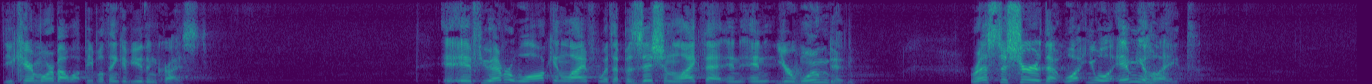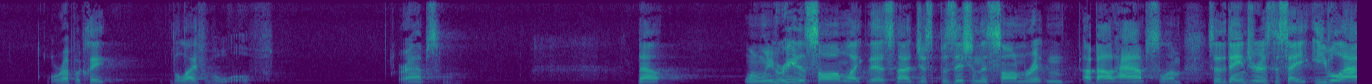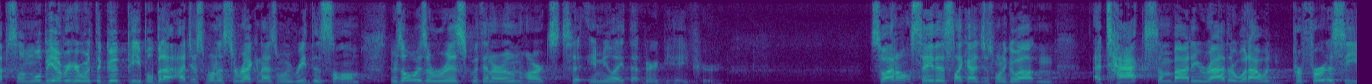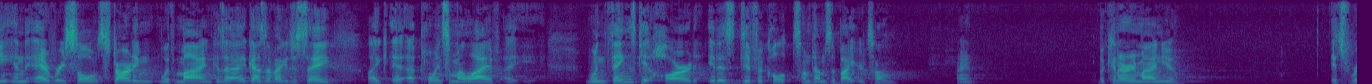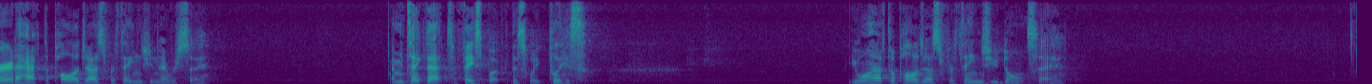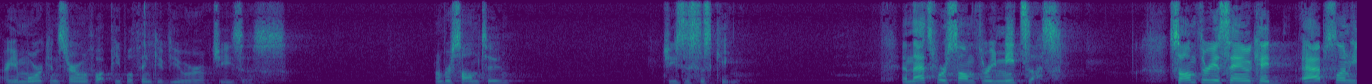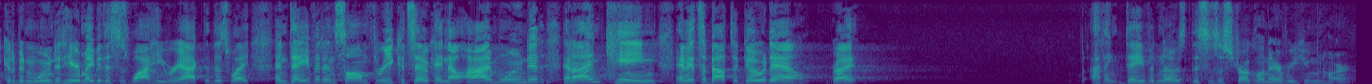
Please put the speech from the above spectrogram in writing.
Do you care more about what people think of you than Christ? If you ever walk in life with a position like that and, and you're wounded, rest assured that what you will emulate will replicate the life of a wolf or Absalom. Now, when we read a psalm like this, and I just position this psalm written about Absalom, so the danger is to say, evil Absalom, we'll be over here with the good people. But I, I just want us to recognize when we read this psalm, there's always a risk within our own hearts to emulate that very behavior. So I don't say this like I just want to go out and attack somebody. Rather, what I would prefer to see in every soul, starting with mine, because guys, if I could just say, like at points in my life, I, when things get hard, it is difficult sometimes to bite your tongue? But can I remind you? It's rare to have to apologize for things you never say. I mean, take that to Facebook this week, please. You won't have to apologize for things you don't say. Are you more concerned with what people think of you or of Jesus? Remember Psalm 2? Jesus is king. And that's where Psalm 3 meets us. Psalm 3 is saying, okay, Absalom, he could have been wounded here. Maybe this is why he reacted this way. And David in Psalm 3 could say, okay, now I'm wounded and I'm king and it's about to go down, right? But I think David knows this is a struggle in every human heart.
